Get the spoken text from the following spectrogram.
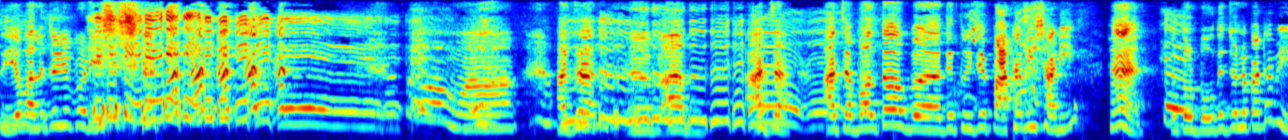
তুইও ও মা। আচ্ছা আচ্ছা আচ্ছা বলতো যে তুই যে পাঠাবি শাড়ি হ্যাঁ তো তোর বউদের জন্য পাঠাবি?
